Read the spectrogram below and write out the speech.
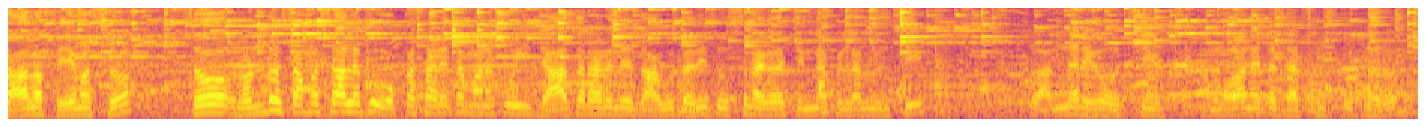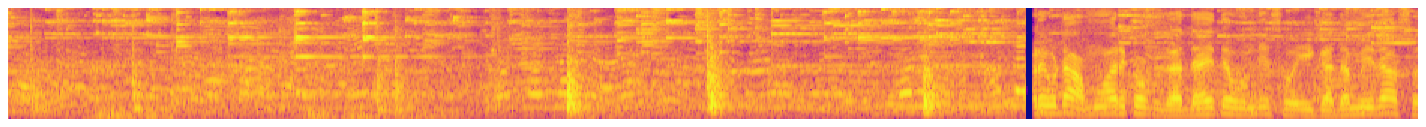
చాలా ఫేమస్ సో రెండు సంవత్సరాలకు ఒక్కసారి అయితే మనకు ఈ జాతర అనేది సాగుతుంది. చూస్తున్నా కదా చిన్న పిల్లల నుంచి. సో అందరు ఇగో వచ్చి అమ్మవారిని అయితే దర్శించుకుంటున్నారు. ఇక్కడ కూడా అమ్మవారికి ఒక గద్ద అయితే ఉంది. సో ఈ గద్ద మీద సో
